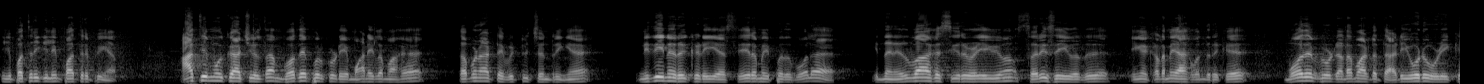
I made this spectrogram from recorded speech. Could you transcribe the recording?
நீங்கள் பத்திரிகையிலையும் பார்த்துருப்பீங்க. அதிமுக ஆட்சியில் தான் போதைப் பொருட்களுடைய மாநிலமாக தமிழ்நாட்டை விட்டு சென்றீங்க. நிதி நெருக்கடியை சீரமைப்பது போல இந்த நிர்வாக சீர்வழியையும் சரி செய்வது எங்கள் கடமையாக வந்திருக்கு. போதைப் பொருள் நடமாட்டத்தை அடியோடு ஒழிக்க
